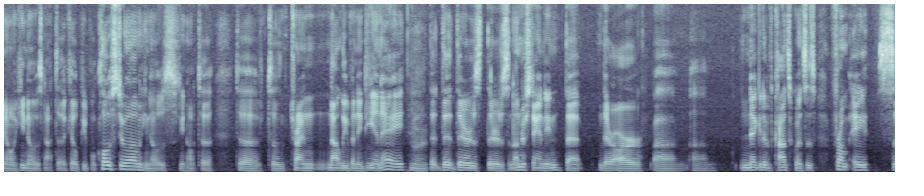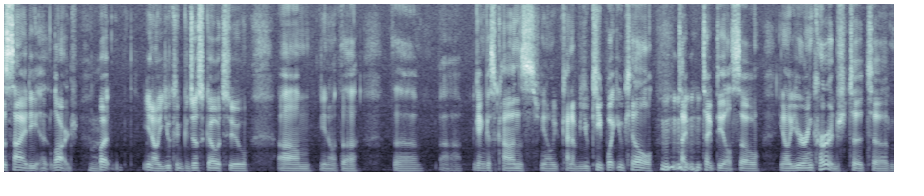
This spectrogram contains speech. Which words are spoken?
You know, he knows not to kill people close to him. He knows, you know, to to to try and not leave any DNA. Right. That, that there's there's an understanding that there are uh, um, negative consequences from a society at large. Right. But you know, you could just go to, um, you know, the the uh, Genghis Khan's, you know, kind of you keep what you kill type type deal. So you know, you're encouraged to to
